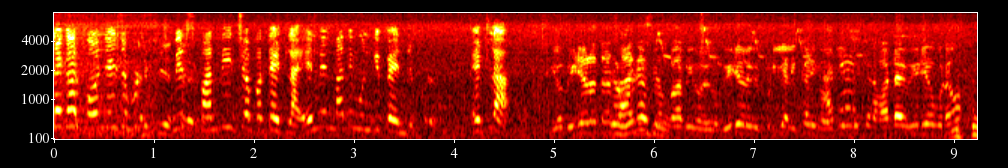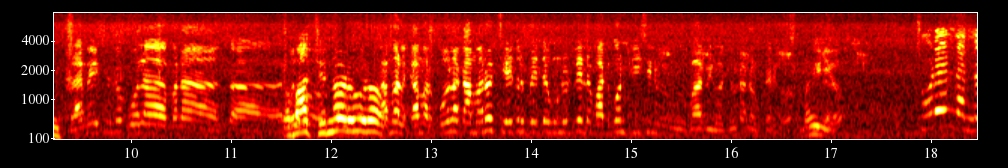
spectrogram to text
ఎమ్మెల్యే గారు ఫోన్ చేసినప్పుడు మీరు స్పందించకపోతే ఎట్లా? ఎనిమిది మంది మునిగిపోయింది ఇప్పుడు. ఎట్లా? మా చిన్నోడు కూడా. కమల్ కమల్ పూల కమను చేతులు పెద్దగా ఉండుంటే పట్టుకొని తీసి బాబీ చూడండి ఒకసారి వీడియో. చూడండి అన్న.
